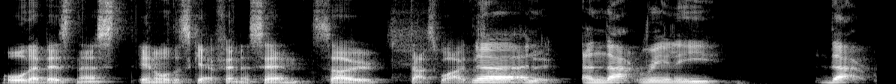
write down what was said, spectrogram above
or their business in order to get fitness in. So that's why I no, and, and that really that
